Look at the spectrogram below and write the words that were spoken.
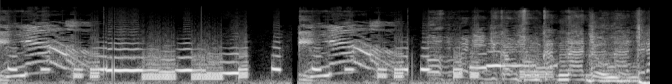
Where did you come from, Cotton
